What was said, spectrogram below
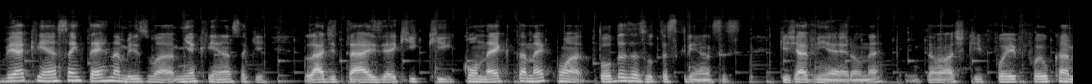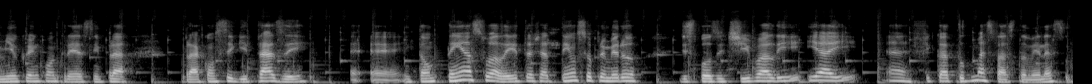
ver a criança interna mesmo, a minha criança aqui lá de trás, e aí que, que conecta né, com a, todas as outras crianças que já vieram, né? Então eu acho que foi, foi o caminho que eu encontrei assim para conseguir trazer. É, é, então tem a sua letra, já tem o seu primeiro dispositivo ali, e aí é, fica tudo mais fácil também, né, Su?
